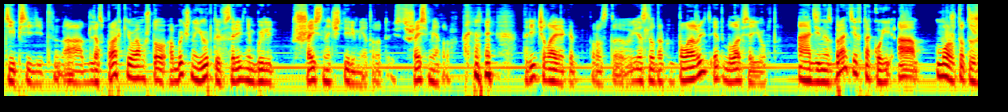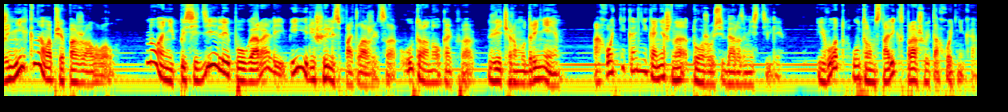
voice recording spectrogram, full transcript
тип сидит. А для справки вам, что обычно юрты в среднем были 6 на 4 метра, то есть 6 метров. Три человека просто, если вот так вот положить, это была вся юрта. А один из братьев такой, а может это жених к нам вообще пожаловал? Ну, они посидели, поугорали и решили спать ложиться. Утро, оно как вечером мудренее. Охотника они, конечно, тоже у себя разместили. И вот утром старик спрашивает охотника.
